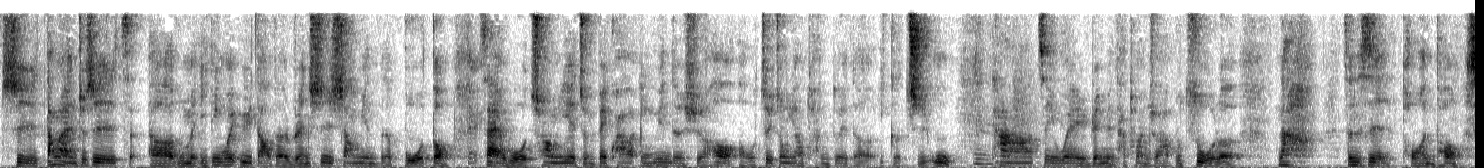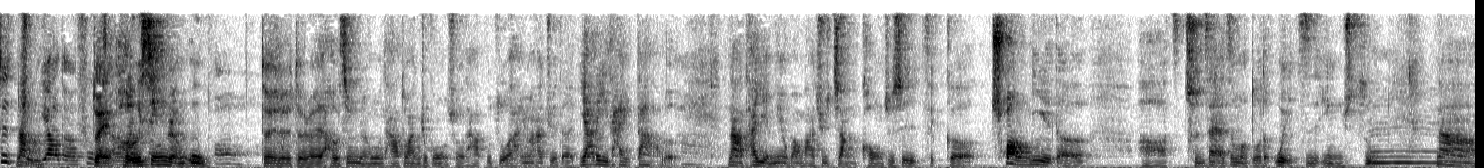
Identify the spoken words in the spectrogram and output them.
是，当然就是在呃，我们一定会遇到的人事上面的波动。对在我创业准备快要营运的时候，哦，我最重要团队的一个职务，嗯，他这位人员他突然说他不做了，那。真的是头很痛，是主要的负责对核心人物哦，对对对对，核心人物他突然就跟我说他不做，他因为他觉得压力太大了，嗯、那他也没有办法去掌控，就是这个创业的啊、呃、存在了这么多的未知因素。嗯、那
